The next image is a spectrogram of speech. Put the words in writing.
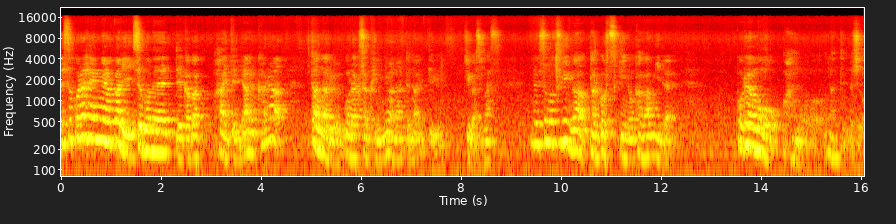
でそこら辺がやっぱり磯骨っていうか背景にあるから単なる娯楽作品にはなってないっていう気がします。でその次がタルコフスキーの鏡でこれはもうあのなんて言うんでしょう。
